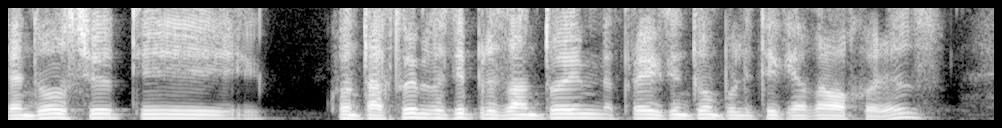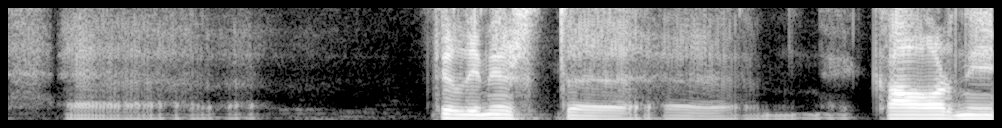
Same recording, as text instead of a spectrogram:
vendos që t'i kontaktojmë dhe t'i prezantojmë projektin tonë politik edhe AKR-së. Fillimisht e, ka ardh ni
